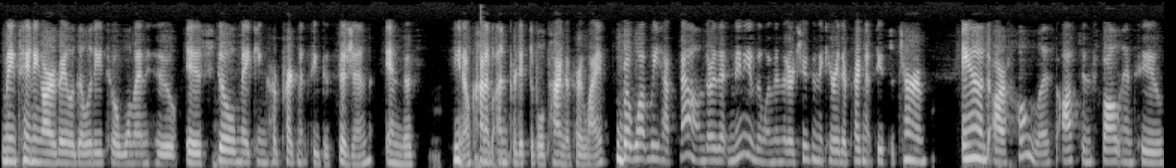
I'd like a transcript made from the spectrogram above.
maintaining our availability to a woman who is still making her pregnancy decision in this, you know, kind of unpredictable time of her life. But what we have found are that many of the women that are choosing to carry their pregnancies to term and are homeless often fall into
